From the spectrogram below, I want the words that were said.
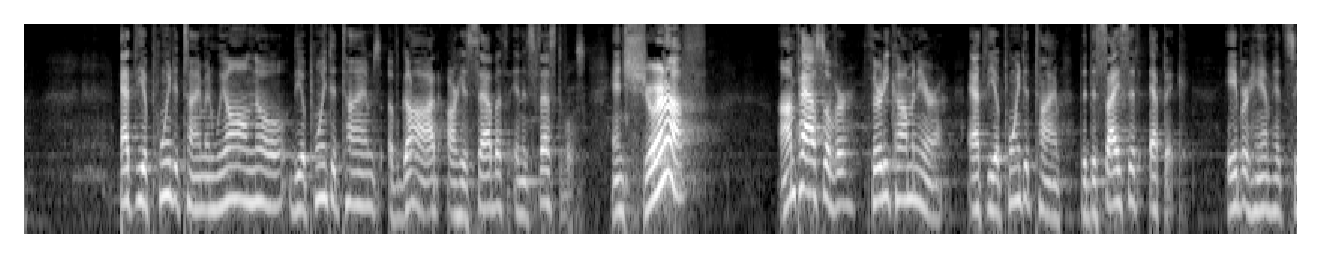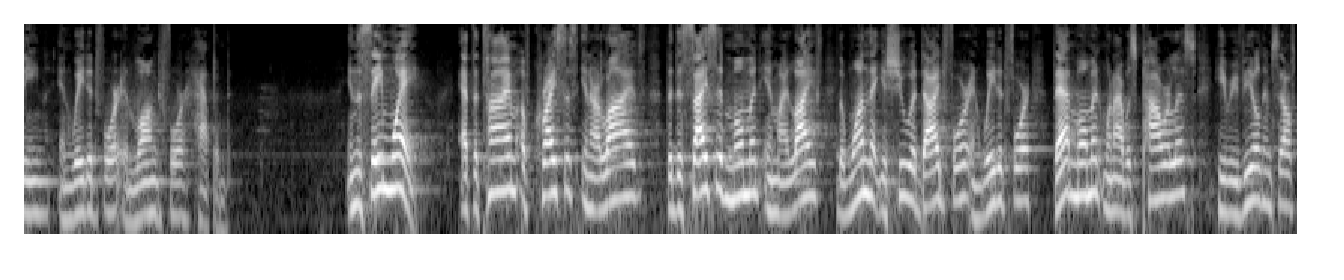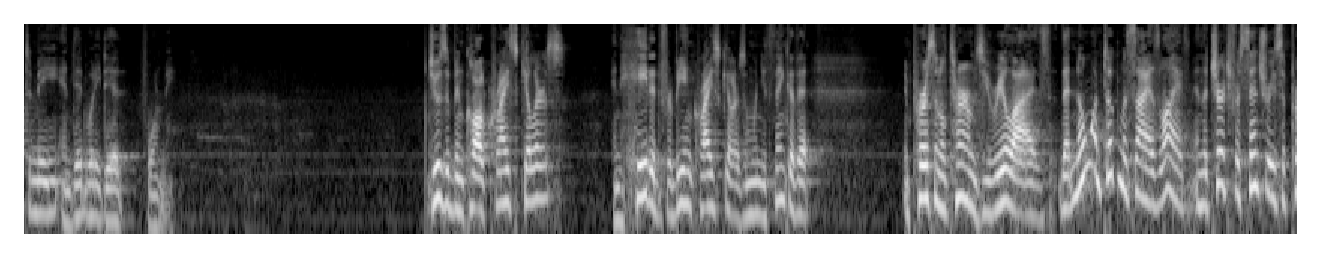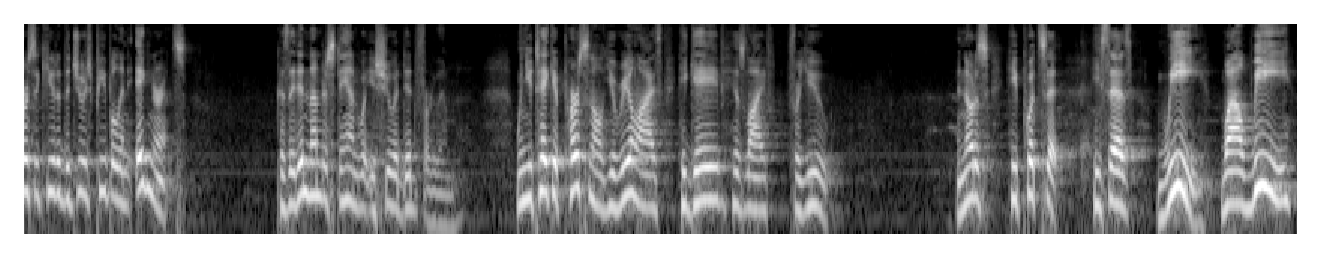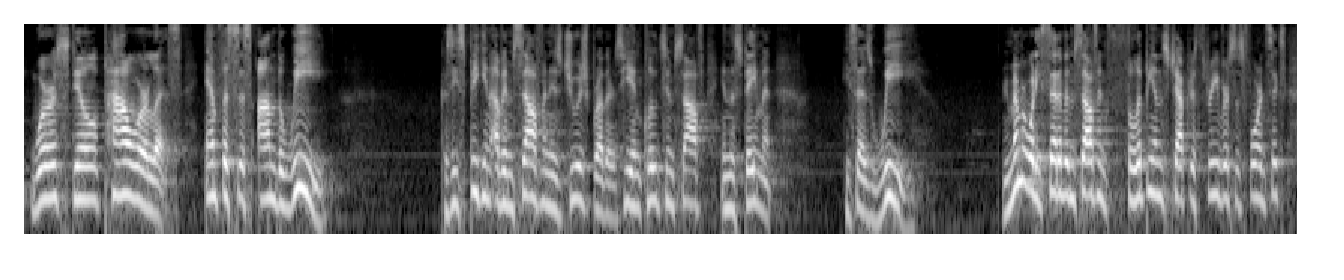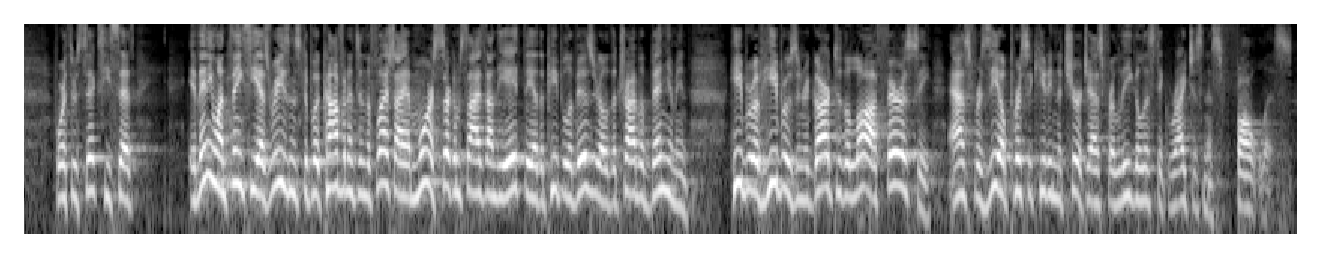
at the appointed time, and we all know the appointed times of God are his Sabbath and his festivals. And sure enough, on Passover, 30 Common Era, at the appointed time, the decisive epoch Abraham had seen and waited for and longed for happened. In the same way, at the time of crisis in our lives, the decisive moment in my life, the one that Yeshua died for and waited for, that moment when I was powerless, he revealed himself to me and did what he did for me. Jews have been called Christ killers and hated for being Christ killers. And when you think of it in personal terms, you realize that no one took Messiah's life, and the church for centuries have persecuted the Jewish people in ignorance because they didn't understand what Yeshua did for them. When you take it personal, you realize he gave his life for you. And notice he puts it, he says, We, while we were still powerless. Emphasis on the we. Because he's speaking of himself and his Jewish brothers. He includes himself in the statement. He says, We. Remember what he said of himself in Philippians chapter 3, verses 4 and 6, 4 through 6? He says, If anyone thinks he has reasons to put confidence in the flesh, I am more circumcised on the eighth day of the people of Israel, of the tribe of Benjamin, Hebrew of Hebrews in regard to the law, Pharisee, as for zeal, persecuting the church, as for legalistic righteousness, faultless.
